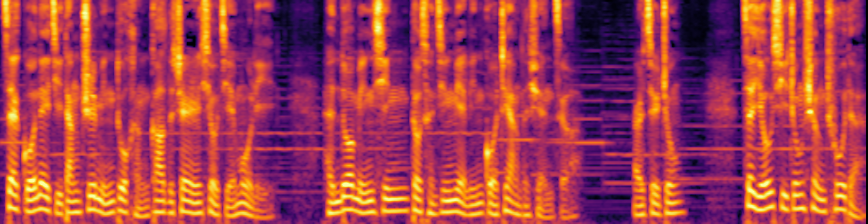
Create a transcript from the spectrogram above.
在国内几档知名度很高的真人秀节目里，很多明星都曾经面临过这样的选择，而最终。在游戏中胜出的，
